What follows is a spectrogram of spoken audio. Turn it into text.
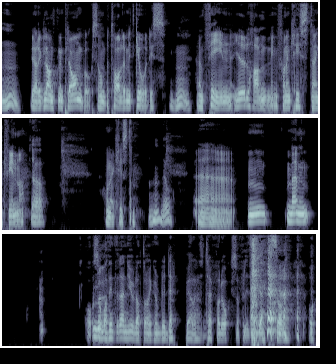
Mm. Vi hade glömt min plånbok så hon betalade mitt godis. Mhm. En fin julhandling från en kristen kvinna. Ja. Hon är kristen. Mm, mm, men Och som Men- att inte den julaftonen kunde bli deppigare så träffade du också Felicia Jackson och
